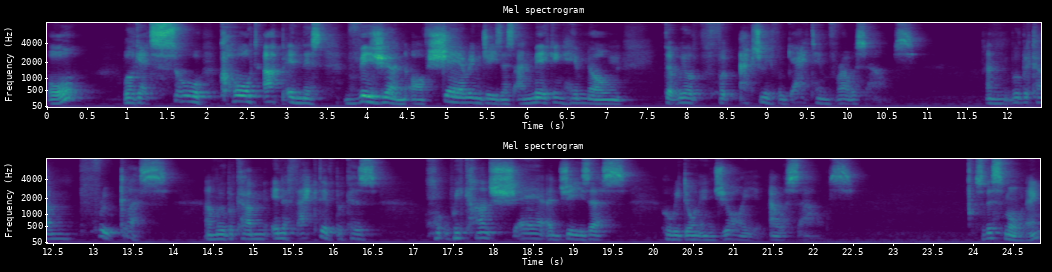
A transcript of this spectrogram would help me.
Or we'll get so caught up in this vision of sharing Jesus and making him known that we'll for- actually forget him for ourselves. And we'll become fruitless and we'll become ineffective because we can't share a Jesus who we don't enjoy ourselves. So this morning,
